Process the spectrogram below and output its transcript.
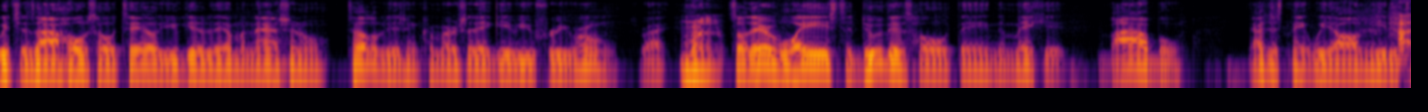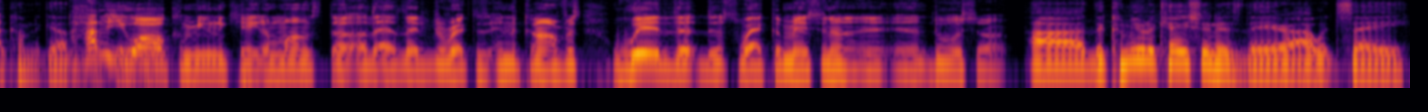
which is our host hotel, you give them a national television commercial, they give you free rooms, right? Right. So there are ways to do this whole thing to make it viable. I just think we all needed How- to come together. How do you all communicate amongst the other athletic directors in the conference with the, the SWAC commissioner and, and Duer Sharp? Uh, the communication is there. I would say,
